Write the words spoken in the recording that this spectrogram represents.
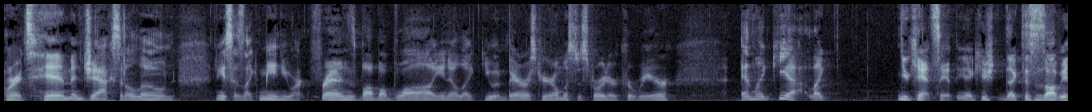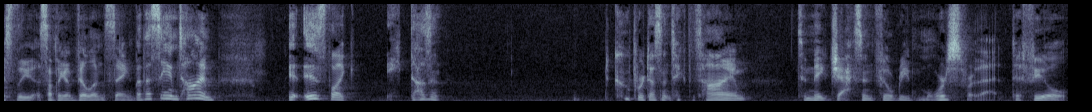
where it's him and Jackson alone, and he says like, "Me and you aren't friends," blah blah blah. You know, like you embarrassed her, almost destroyed her career, and like yeah, like you can't say it. Like, you like this is obviously something a villain's saying, but at the same time, it is like he doesn't. Cooper doesn't take the time to make Jackson feel remorse for that, to feel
